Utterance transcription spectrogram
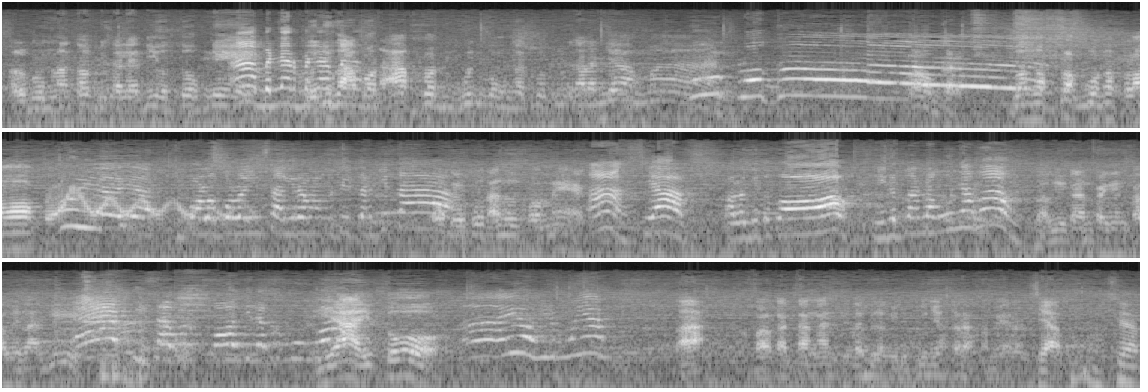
Kalau belum nonton bisa lihat di YouTube nih. Ah, benar, benar, juga benar. upload upload, gue juga nggak turun sekarang zaman. Uh, vlogger. Vlogger. Gua ngevlog, gua ngevlog. Oh iya iya, underscore net. Ah, siap. Kalau gitu Kong, hidup tanpa punya Kong. Bagi kan pengen kawin lagi. Eh, bisa berkau tidak berbunga. Iya itu. Ayo, hidup punya. Pak, palkan tangan kita bilang hidup punya ke arah kamera. Siap. Siap.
